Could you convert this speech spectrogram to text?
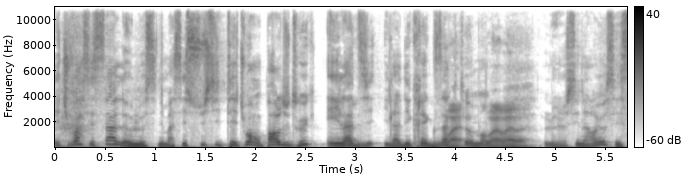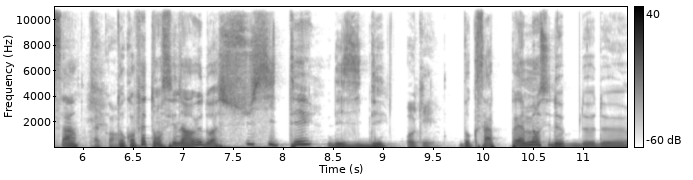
Et tu vois, c'est ça le, le cinéma, c'est susciter. Tu vois, on parle du truc et il a, dit, il a décrit exactement Ouais, ouais, ouais. ouais. le scénario, c'est ça. Donc en fait, ton scénario doit susciter des idées. Ok. Donc ça permet aussi de... de- de-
